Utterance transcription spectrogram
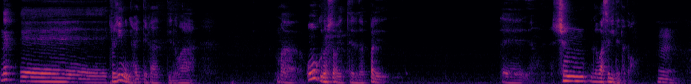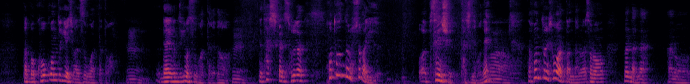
ねえー巨人軍に入ってからっていうのはまあ多くの人が言ってるけどやっぱり、えー旬は過ぎてたと。うん。やっぱもう高校の時が一番すごかったと。うん。大学の時もすごかったけどうんで確かにそれがほとんどの人が言う。選手たちでもね。あ本当にそうだったんだろうな。そのなんだろうな。あの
